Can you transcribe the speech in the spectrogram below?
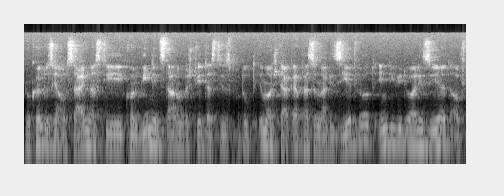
Nun könnte es ja auch sein, dass die Convenience darin besteht, dass dieses Produkt immer stärker personalisiert wird, individualisiert auf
